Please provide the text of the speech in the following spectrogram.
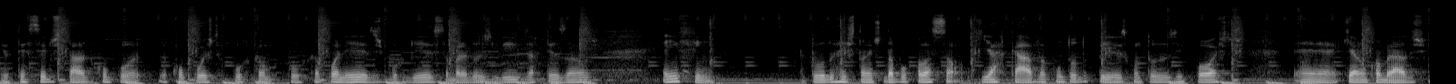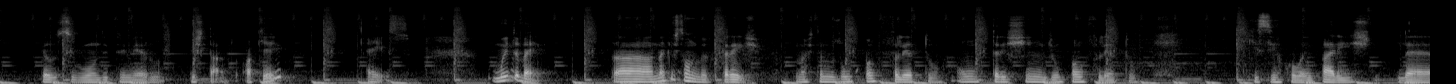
e o terceiro estado composto por, por camponeses, burgueses, trabalhadores livres, artesãos, enfim, todo o restante da população que arcava com todo o peso, com todos os impostos é, que eram cobrados pelo segundo e primeiro estado, ok? É isso. Muito bem. Ah, na questão número 3, nós temos um panfleto, um trechinho de um panfleto que circulou em Paris né,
